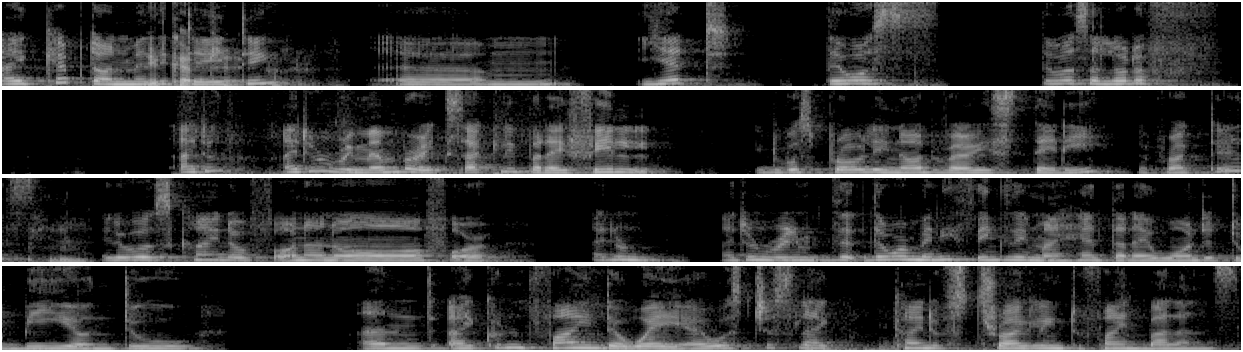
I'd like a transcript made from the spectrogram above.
I kept on meditating. Kept um, yet there was there was a lot of I don't I don't remember exactly, but I feel it was probably not very steady the practice. Mm-hmm. It was kind of on and off, or I don't I don't really. Th- there were many things in my head that I wanted to be and do, and I couldn't find a way. I was just like kind of struggling to find balance.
